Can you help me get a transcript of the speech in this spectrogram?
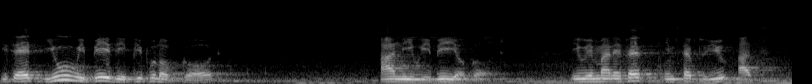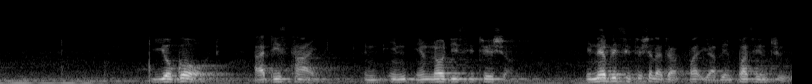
he said, You will be the people of God, and he will be your God. He will manifest himself to you as your God at this time, in, in, in all this situation, in every situation that you have, you have been passing through.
